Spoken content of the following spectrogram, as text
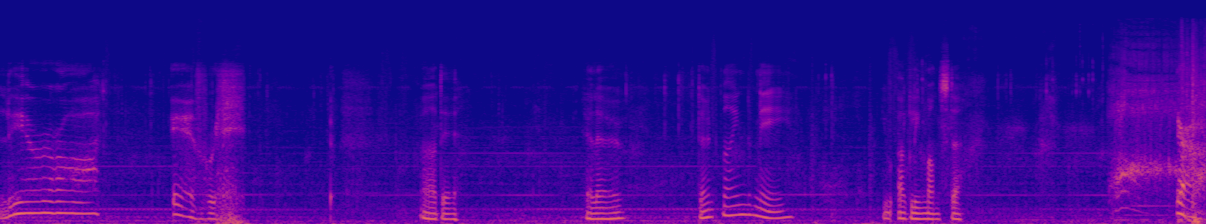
Leroy Every. Oh ah, dear. Hello. Don't mind me. You ugly monster. Yeah.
